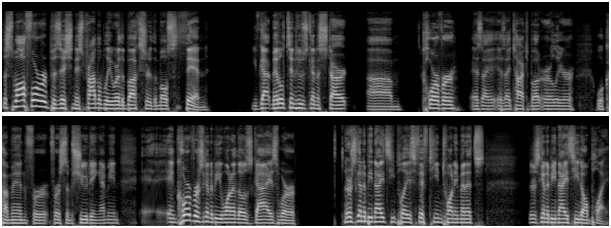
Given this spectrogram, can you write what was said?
the small forward position is probably where the Bucks are the most thin. You've got Middleton who's going to start. Um, Korver, as I as I talked about earlier, will come in for for some shooting. I mean, and Korver's going to be one of those guys where there's going to be nights he plays 15, 20 minutes. There's going to be nights he don't play.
